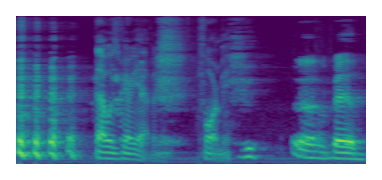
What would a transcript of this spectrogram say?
that was very evident for me. Oh man.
